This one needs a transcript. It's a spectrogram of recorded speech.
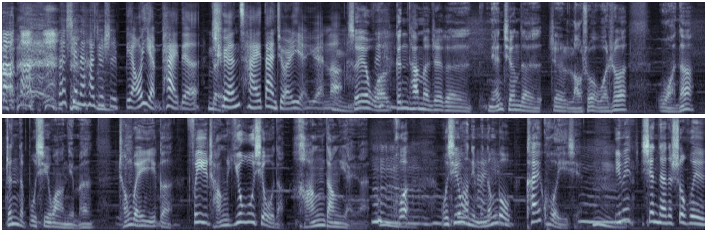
那现在他就是表演派的全才旦角儿演员了。所以我跟他们这个年轻的这老说，我说我呢，真的不希望你们成为一个非常优秀的行当演员，嗯，或。我希望你们能够开阔一些，嗯，因为现在的社会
